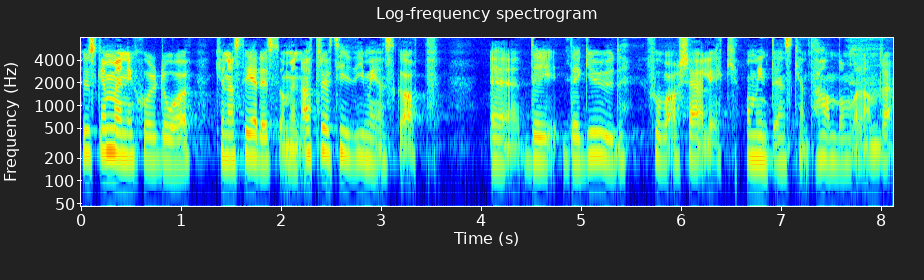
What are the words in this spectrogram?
Hur ska människor då kunna se det som en attraktiv gemenskap eh, där Gud får vara kärlek, om vi inte ens kan ta hand om varandra?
